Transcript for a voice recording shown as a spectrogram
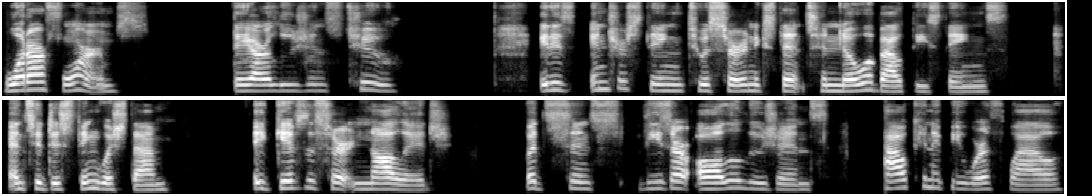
What are forms? They are illusions too. It is interesting to a certain extent to know about these things and to distinguish them. It gives a certain knowledge. But since these are all illusions, how can it be worthwhile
